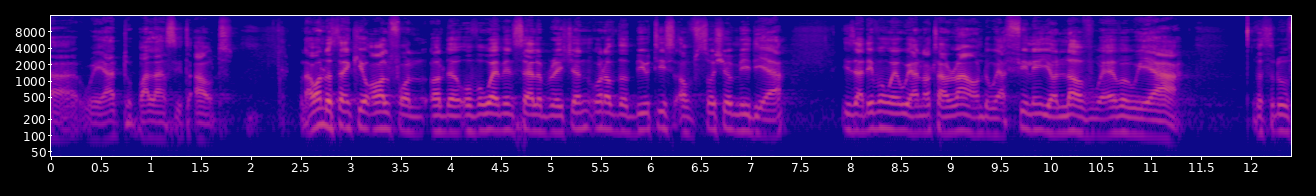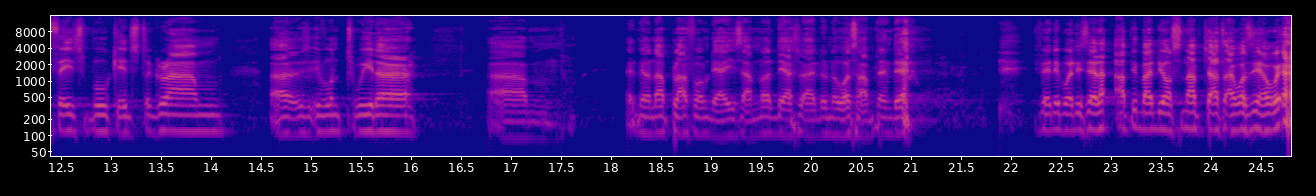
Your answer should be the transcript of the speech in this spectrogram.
Uh, we had to balance it out. But I want to thank you all for, for the overwhelming celebration. One of the beauties of social media is that even when we are not around, we are feeling your love wherever we are. Through Facebook, Instagram, uh, even Twitter, um, any other platform there is. I'm not there, so I don't know what's happening there. if anybody said happy birthday on Snapchat, I wasn't aware.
